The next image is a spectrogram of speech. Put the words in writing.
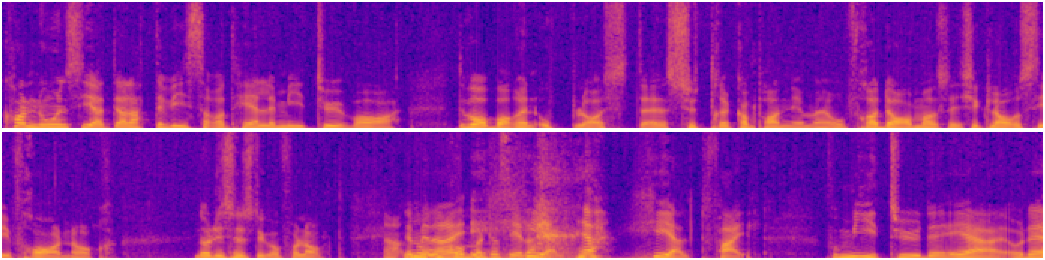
kan noen si at ja, dette viser at hele metoo var det var bare en oppblåst eh, sutrekampanje fra damer som ikke klarer å si fra når, når de syns det går for langt. Ja, Det mener jeg er si helt, Ja. helt feil. For metoo, det er, og det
